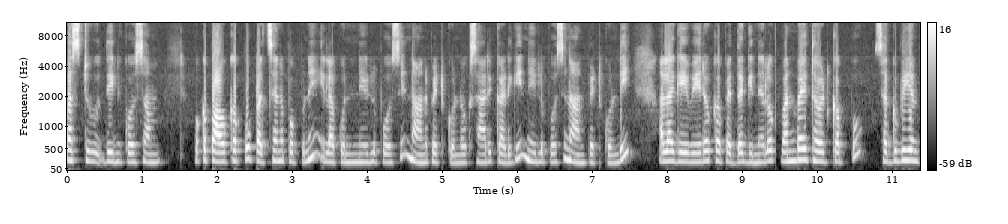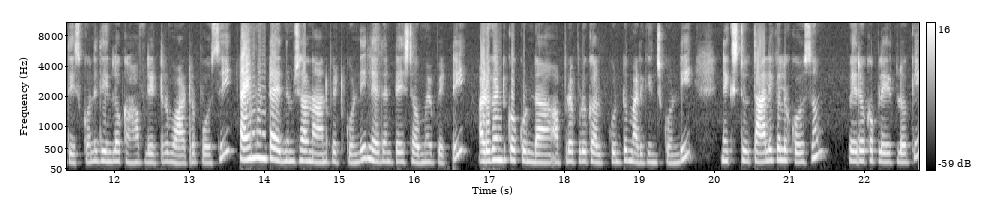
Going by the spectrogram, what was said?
ఫస్ట్ దీనికోసం ఒక పావు కప్పు పచ్చనపప్పుని ఇలా కొన్ని నీళ్ళు పోసి నానపెట్టుకోండి. ఒకసారి కడిగి నీళ్ళు పోసి నానపెట్టుకోండి. అలాగే వేరొక పెద్ద గిన్నెలో వన్ బై థర్డ్ కప్పు సగ్గుబియ్యం తీసుకొని దీనిలో ఒక హాఫ్ లీటర్ వాటర్ పోసి టైం ఉంటే ఐదు నిమిషాలు నానపెట్టుకోండి లేదంటే స్టవ్ మీద పెట్టి అడుగంటుకోకుండా అప్పుడప్పుడు కలుపుకుంటూ మడిగించుకోండి నెక్స్ట్ తాలికల కోసం వేరొక ప్లేట్లోకి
